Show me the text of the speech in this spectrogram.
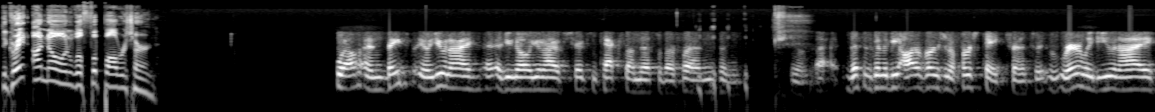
the great unknown will football return. Well, and based, you know, you and I, as you know, you and I have shared some texts on this with our friends, and you know, uh, this is going to be our version of first take, Trent. Rarely do you and I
